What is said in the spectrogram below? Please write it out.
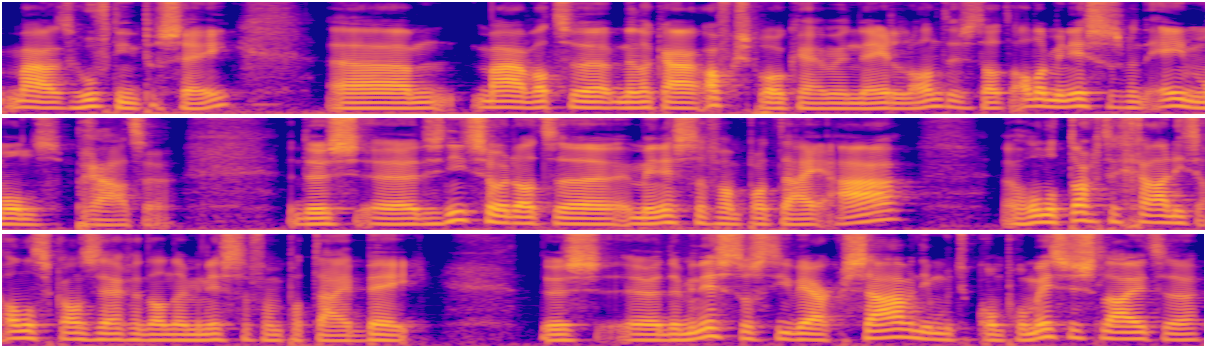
maar het hoeft niet per se. Ehm, maar wat we met elkaar afgesproken hebben in Nederland is dat alle ministers met één mond praten. Dus het is niet zo dat een minister van partij A 180 graden iets anders kan zeggen dan de minister van partij B. Dus de ministers die werken samen, die moeten compromissen sluiten.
